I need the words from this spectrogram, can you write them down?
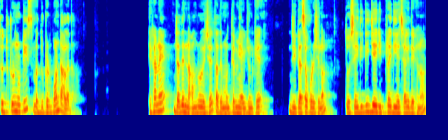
তো দুটো নোটিশ বা দুটোর বন্ড আলাদা। এখানে যাদের নাম রয়েছে, তাদের মধ্যে আমি একজনকে জিজ্ঞাসা করেছিলাম। তো সেই দিদি যে রিপ্লাই দিয়েছে, আগে দেখে নাও।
